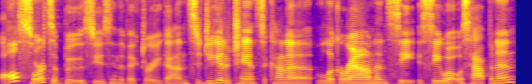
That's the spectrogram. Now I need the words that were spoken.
all sorts of booths using the Victory guns. Did you get a chance to kind of look around and see see what was happening?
